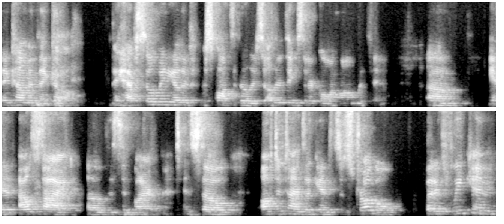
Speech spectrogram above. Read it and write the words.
They come and they go. They have so many other responsibilities, other things that are going on with them um, and outside of this environment. And so oftentimes, again, it's a struggle, but if we can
